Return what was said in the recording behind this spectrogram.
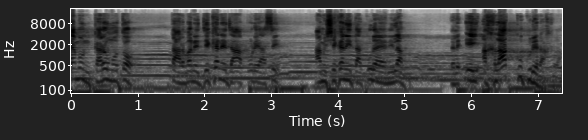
এমন কারও মতো। তার মানে যেখানে যা পড়ে আছে, আমি সেখানেই তা কুড়াইয়া নিলাম। তাহলে এই আখলাক কুকুরের আখলাক।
